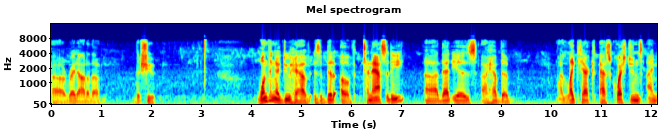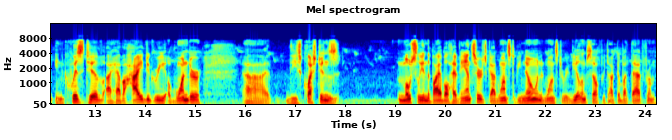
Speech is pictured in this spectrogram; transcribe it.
uh, right out of the the chute. One thing I do have is a bit of tenacity. Uh, that is, I have the I like to ask questions. I'm inquisitive. I have a high degree of wonder. Uh, these questions, mostly in the Bible, have answers. God wants to be known and wants to reveal himself. We talked about that from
